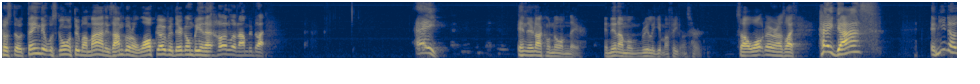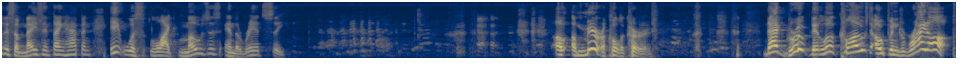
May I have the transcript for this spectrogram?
because the thing that was going through my mind is I'm going to walk over, they're going to be in that huddle, and I'm going to be like, hey. And they're not going to know I'm there. And then I'm going to really get my feelings hurt. So I walked over and I was like, hey, guys. And you know, this amazing thing happened? It was like Moses and the Red Sea. A, a miracle occurred. that group that looked closed opened right up.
